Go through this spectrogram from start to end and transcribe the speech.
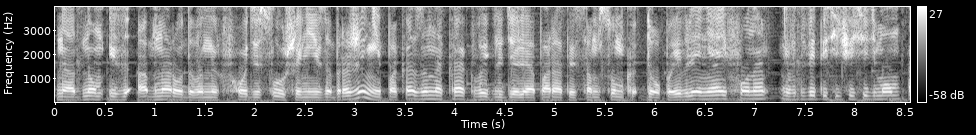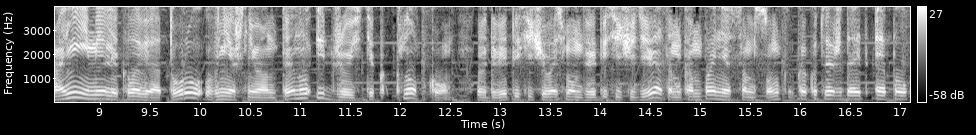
На одном из обнародованных в ходе слушаний изображений показано, как выглядели аппараты Samsung до появления iPhone в 2007 они имели клавиатуру, внешнюю антенну и джойстик-кнопку. В 2008-2009 компания Samsung, как утверждает Apple,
